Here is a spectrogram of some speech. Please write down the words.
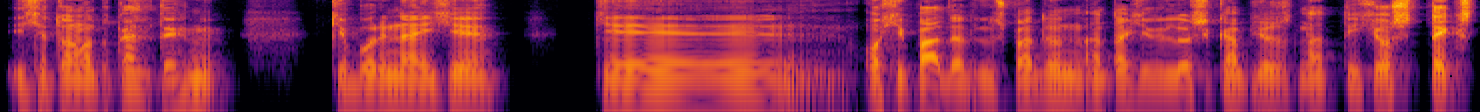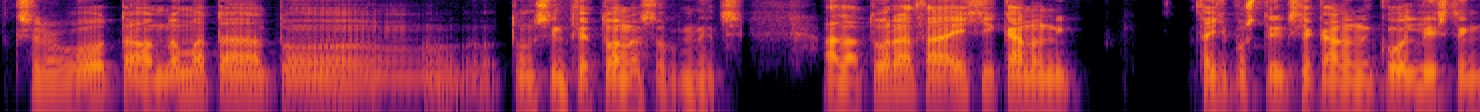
είχε το όνομα του καλλιτέχνη και μπορεί να είχε και όχι πάντα τέλος πάντων, αν τα έχει δηλώσει κάποιος, να τύχει ως text, ξέρω εγώ, τα ονόματα των, των συνθετών, ας το πούμε έτσι. Αλλά τώρα θα έχει, κανονικ... θα έχει υποστήριξη για κανονικό listing,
